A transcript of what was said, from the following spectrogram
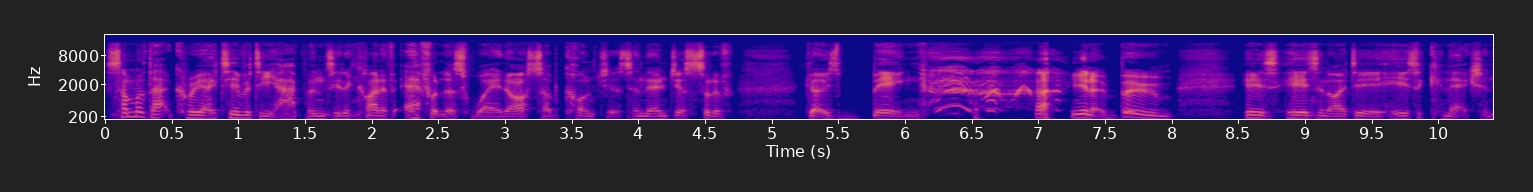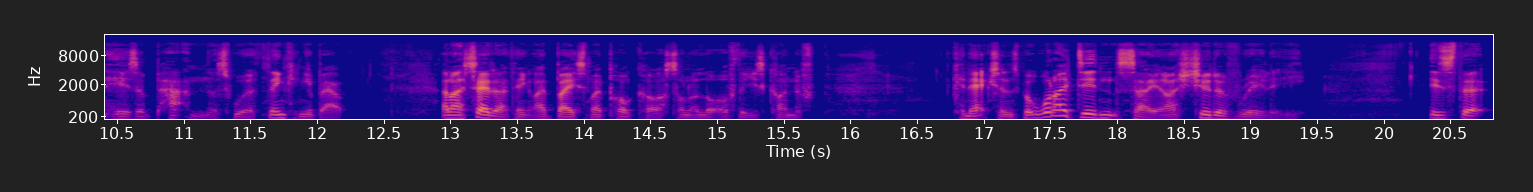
some of that creativity happens in a kind of effortless way in our subconscious and then just sort of goes bing. you know, boom. Here's here's an idea, here's a connection, here's a pattern that's worth thinking about. And I said I think I base my podcast on a lot of these kind of connections. But what I didn't say, and I should have really, is that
